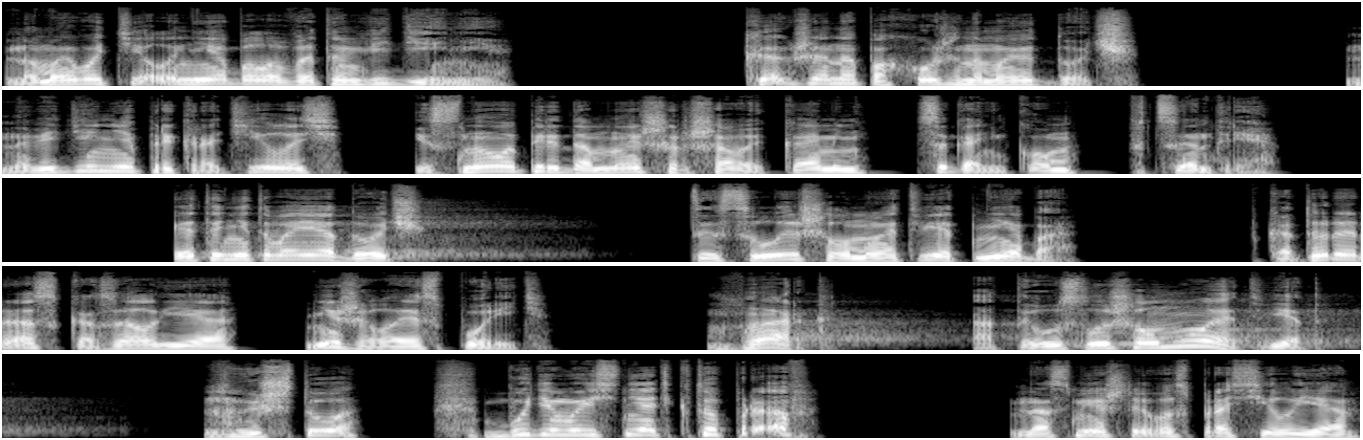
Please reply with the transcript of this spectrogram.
но моего тела не было в этом видении. Как же она похожа на мою дочь. Но видение прекратилось, и снова передо мной шершавый камень с огоньком в центре. «Это не твоя дочь». «Ты слышал мой ответ, небо?» В который раз сказал я, не желая спорить. «Марк, а ты услышал мой ответ?» «Ну и что? Будем выяснять, кто прав?» Насмешливо спросил я.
